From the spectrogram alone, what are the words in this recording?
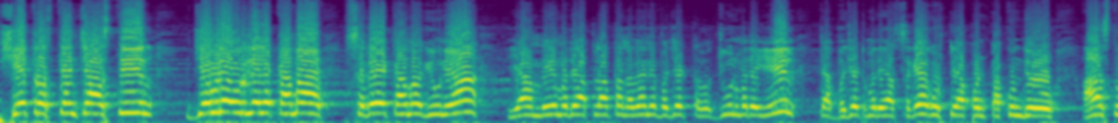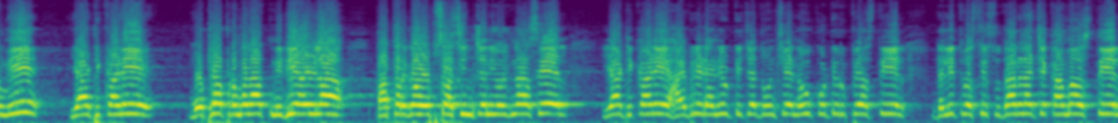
शेत रस्त्यांच्या असतील जेवढे उरलेले कामं आहेत सगळे कामं घेऊन या. या मे मध्ये आपलं आता नव्याने बजेट जून मध्ये येईल. त्या बजेटमध्ये या सगळ्या गोष्टी आपण टाकून देऊ. आज तुम्ही या ठिकाणी मोठ्या प्रमाणात निधी आणला. पाथरगाव उपसा सिंचन योजना असेल या ठिकाणी हायब्रिड अॅन्युटीचे दोनशे नऊ कोटी रुपये असतील दलित वस्ती सुधारण्याचे कामं असतील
